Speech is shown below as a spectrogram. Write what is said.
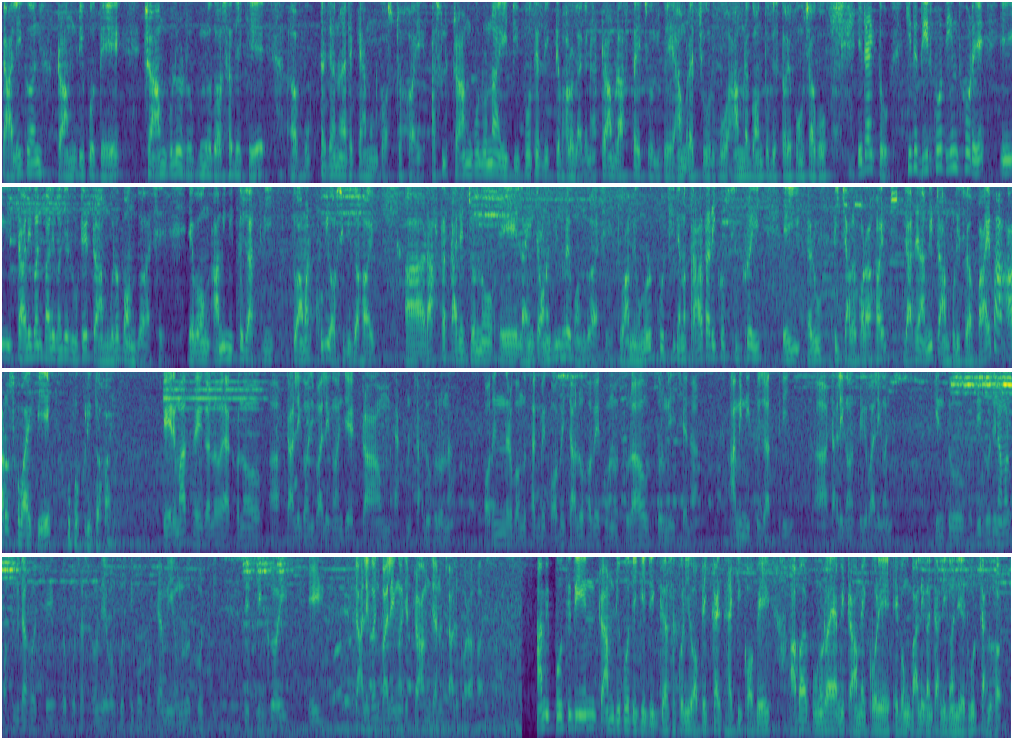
Tollygunge tram ডিপোতে ট্রামগুলোর রুগ্ন দশা দেখে বুকটা যেন একটা কেমন কষ্ট হয়। আসলে ট্রামগুলো না এই ডিপোতে দেখতে ভালো লাগে না। ট্রাম রাস্তায় চলবে, আমরা চড়বো, আমরা গন্তব্যস্থলে পৌঁছাবো। এটাই তো। কিন্তু দীর্ঘদিন ধরে এই টালিগঞ্জ পালিগঞ্জের রুটে ট্রামগুলো বন্ধ আছে। এবং আমি নিত্যযাত্রী তো আমার খুবই অসুবিধা হয়। আর রাস্তার কাজের জন্য এই লাইনটা অনেক দিন ধরে বন্ধ আছে। তো আমি অনুরোধ করছি যেন তাড়াতাড়ি খুব শীঘ্রই এই রুটটি চালু করা হয়, যাতে আমি ট্রাম পরিষেবা পাই বা আরও সবাই পেয়ে উপকৃত হয়। দেড় মাস হয়ে গেল এখনও টালিগঞ্জ বালিগঞ্জের ট্রাম এখনও চালু হলো না। কতদিন ধরে বন্ধ থাকবে, কবে চালু হবে কোনো সুরাহ উত্তর মিলছে না। আমি নিত্যযাত্রী টালিগঞ্জ থেকে বালিগঞ্জ। কিন্তু দীর্ঘদিন আমার অসুবিধা হচ্ছে, তো প্রশাসন এবং কর্তৃপক্ষকে আমি অনুরোধ করছি যে শীঘ্রই এই টালিগঞ্জ বালিগঞ্জে ট্রাম যেন চালু করা হয়। আমি প্রতিদিন ট্রাম ডিপো থেকে জিজ্ঞাসা করি, অপেক্ষায় থাকি কবে? আবার পুনরায় আমি ট্রামে করে এবং বালিগঞ্জ টালিগঞ্জের রুট চালু হবে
